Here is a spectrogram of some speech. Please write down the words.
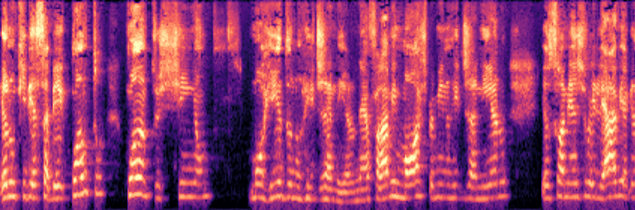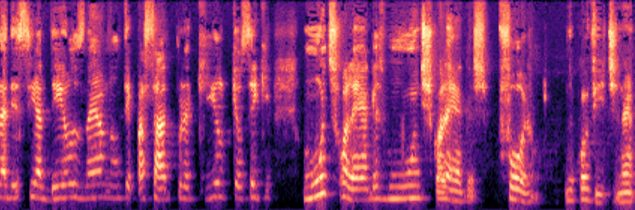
eu não queria saber quanto, quantos tinham morrido no Rio de Janeiro, né? Falava em morte para mim no Rio de Janeiro, eu só me ajoelhava e agradecia a Deus, né, não ter passado por aquilo, porque eu sei que muitos colegas, muitos colegas foram no Covid, né?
